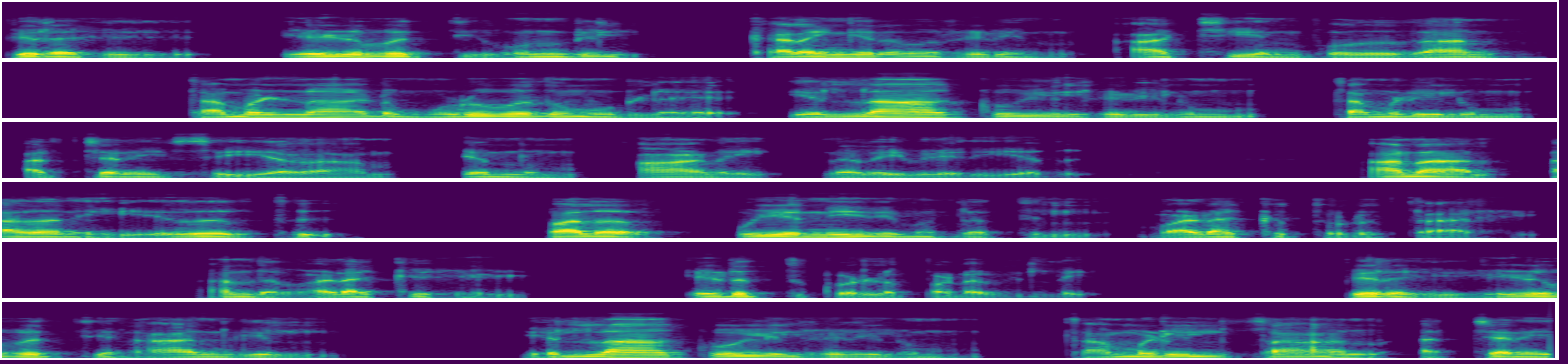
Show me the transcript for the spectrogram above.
பிறகு எழுபத்தி ஒன்றில் கலைஞரவர்களின் ஆட்சியின் போதுதான் தமிழ்நாடு முழுவதும் உள்ள எல்லா கோயில்களிலும் தமிழிலும் அர்ச்சனை செய்யலாம் என்னும் ஆணை நிறைவேறியது. ஆனால் அதனை எதிர்த்து பலர் உயர்நீதிமன்றத்தில் வழக்கு தொடுத்தார்கள். அந்த வழக்குகள் எடுத்துக்கொள்ளப்படவில்லை பிறகு எழுபத்தி நான்கில் எல்லா கோயில்களிலும் தமிழில்தான் அர்ச்சனை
